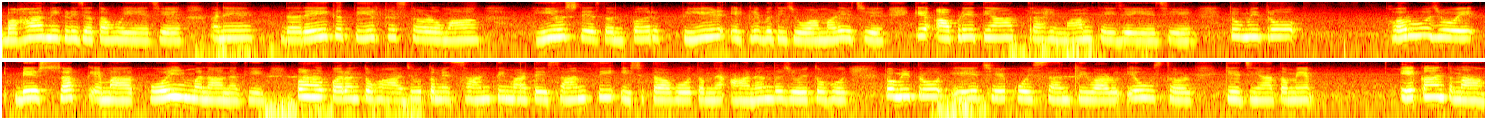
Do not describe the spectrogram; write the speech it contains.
બહાર નીકળી જતા હોઈએ છીએ અને દરેક તીર્થ સ્થળોમાં હિલ સ્ટેશન પર ભીડ એટલી બધી જોવા મળે છે કે આપણે ત્યાં ત્રાહિમામ થઈ જઈએ છીએ. તો મિત્રો, ફરવું જોઈએ બેશક એમાં કોઈ મના નથી. પણ પરંતુ હા, જો તમે શાંતિ માટે શાંતિ ઈચ્છતા હો, તમને આનંદ જોઈતો હોય, તો મિત્રો, એ છે કોઈ શાંતિવાળું એવું સ્થળ કે જ્યાં તમે એકાંતમાં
